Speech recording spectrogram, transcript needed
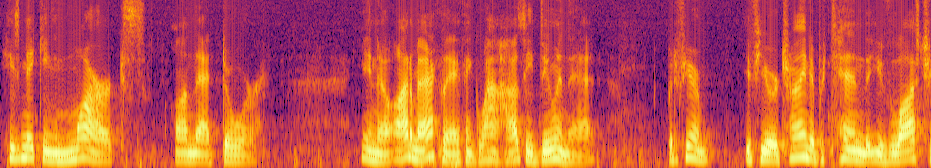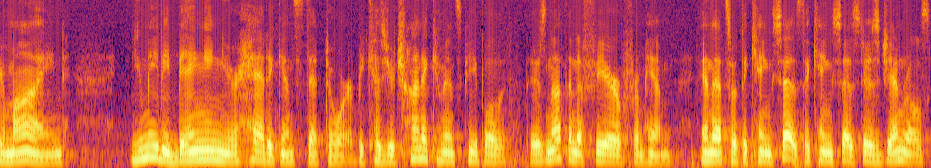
he's making marks on that door. You know, automatically I think, wow, how's he doing that? But if you're if you're trying to pretend that you've lost your mind, you may be banging your head against that door because you're trying to convince people there's nothing to fear from him. And that's what the king says. The king says to his generals,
